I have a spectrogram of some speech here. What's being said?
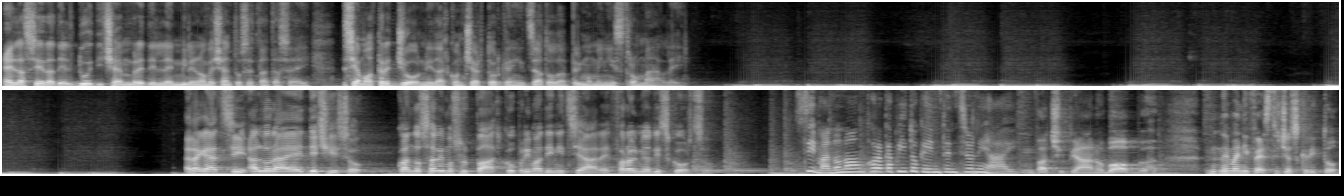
È la sera del 2 dicembre del 1976. Siamo a tre giorni dal concerto organizzato dal primo ministro Marley. Ragazzi, allora è deciso. Quando saremo sul palco, prima di iniziare, farò il mio discorso. Sì, ma non ho ancora capito che intenzioni hai. Facci piano, Bob. Nei manifesti c'è scritto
